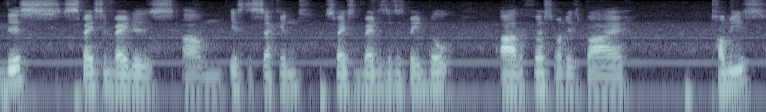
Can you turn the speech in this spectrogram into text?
this Space Invaders um, is the second Space Invaders that has been built. Uh, the first one is by Tommy's,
